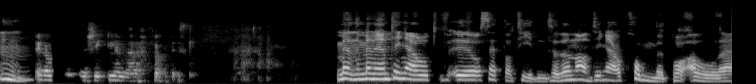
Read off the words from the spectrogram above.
Mm. Jeg har fått meg skikkelig med det, faktisk. Men, men en ting er jo eh, å sette av tiden til det, en annen ting er å komme på alle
